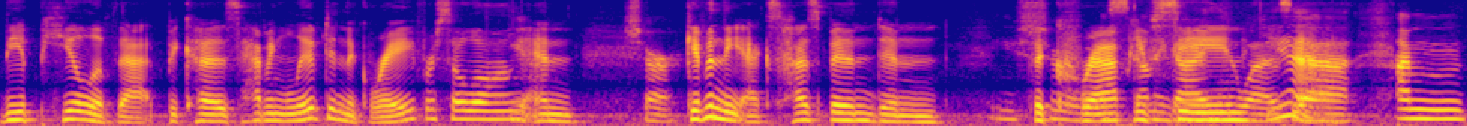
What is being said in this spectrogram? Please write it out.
the appeal of that because having lived in the gray for so long Yeah. and Sure. given the ex husband and You the sure crap you've scummy guy he seen, was, yeah. yeah. I'm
